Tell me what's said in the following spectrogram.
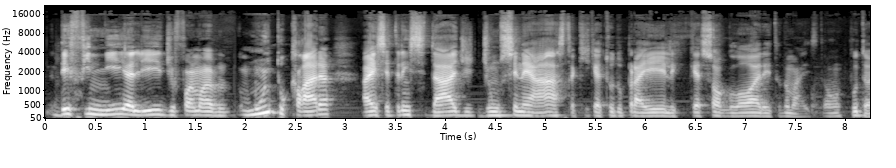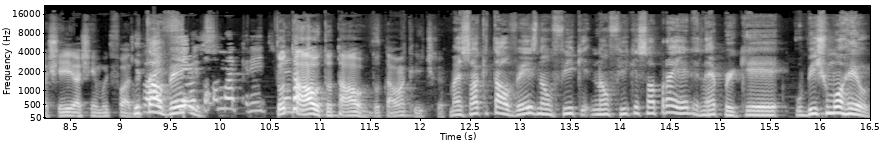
definir ali de forma muito clara a excentricidade de um cineasta que quer tudo para ele, que quer só glória e tudo mais. Então, puta, eu achei, achei muito foda. Que talvez. Uma crítica, total, né? total, total uma crítica. Mas só que talvez não fique, não fique só para ele, né? Porque o bicho morreu.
